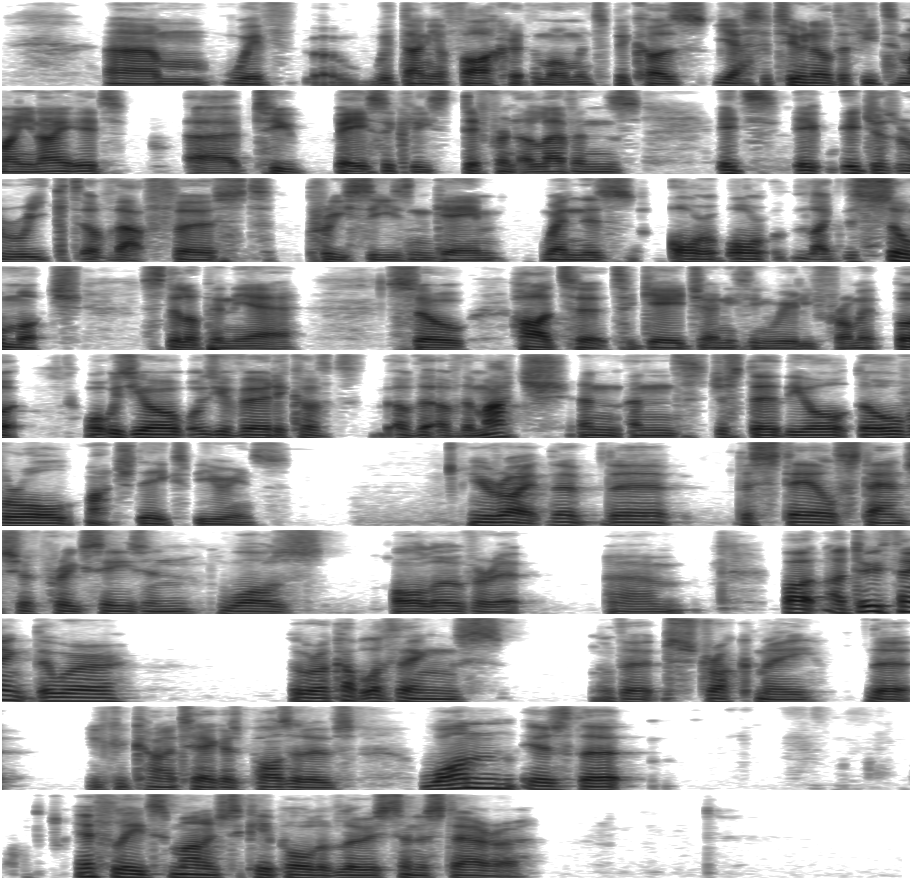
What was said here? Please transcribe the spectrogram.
um, with with Daniel Farke at the moment because yes, a two 0 defeat to Man United, uh, two basically different 11s. It's it it just reeked of that first preseason game when there's or or like there's so much still up in the air. So hard to to gauge anything really from it. But what was your what was your verdict of of the of the match and and just the the, the overall match day experience? You're right. The the the stale stench of preseason was all over it. Um, but I do think there were there were a couple of things that struck me that you could kind of take as positives. One is that if Leeds manage to keep hold of Luis Sinisterra,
